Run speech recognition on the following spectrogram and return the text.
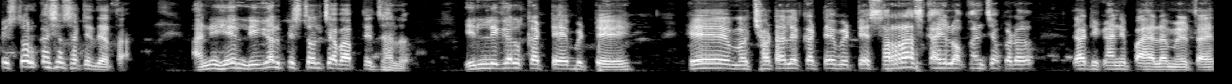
पिस्तोल कशासाठी देता? आणि हे लिगल पिस्तूलच्या बाबतीत झालं. इलिगल कट्टे बिट्टे हे छोटाले कट्टे बिट्टे सर्रास काही लोकांच्याकडं त्या ठिकाणी पाहायला मिळत आहेत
